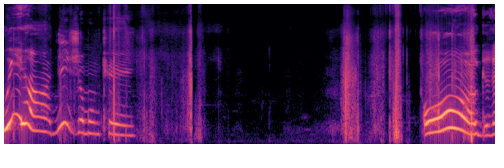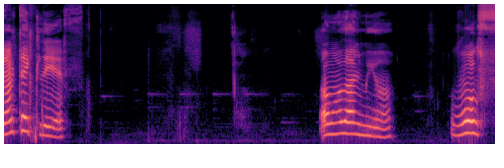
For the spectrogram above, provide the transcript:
Uya ninja monkey. Oo güzel teklif. Ama vermiyor. Wolf.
